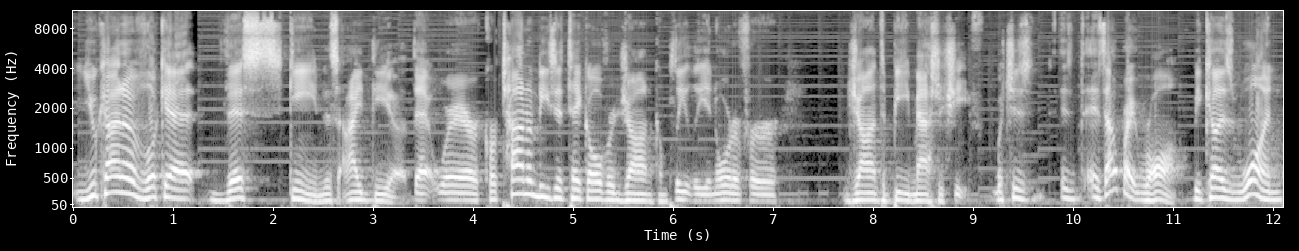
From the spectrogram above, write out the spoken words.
you kind of look at this scheme, this idea that where Cortana needs to take over John completely in order for John to be Master Chief, which is is, is outright wrong because one,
